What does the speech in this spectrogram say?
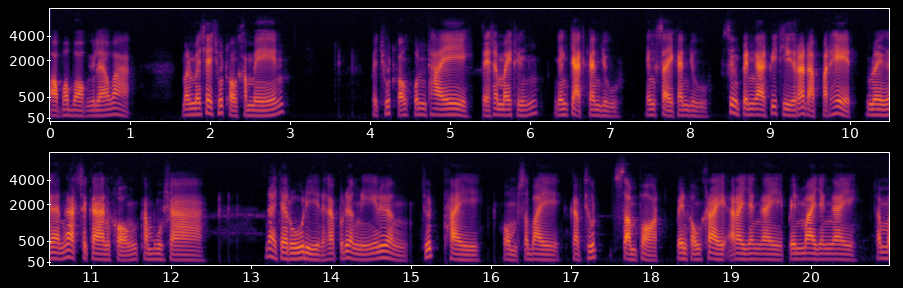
ออกมาบอกอยู่แล้วว่า มันไม่ใช่ชุดของเขมรเป็นชุดของคนไทย แต่ทำไมถึงยังจัดกันอยู่ ยังใส่กันอยู่ ซึ่งเป็นงานพิธีระดับประเทศ หน่วยงานราชการของกัมพูชา น่าจะรู้ดีนะครับ เรื่องนี้เรื่องชุดไทยห่มสบายกับชุดซัมปอร์ตเป็นของใครอะไรยังไง เป็นมายังไงทำไม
